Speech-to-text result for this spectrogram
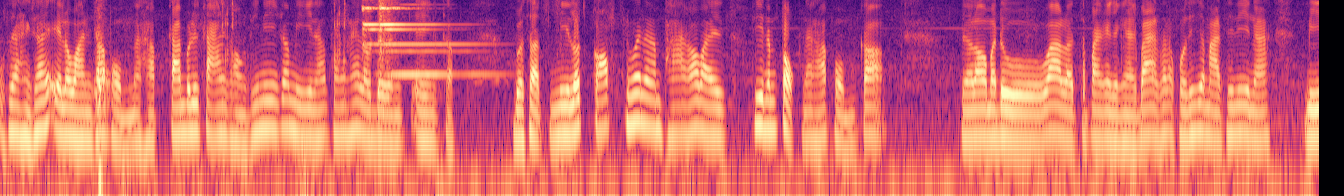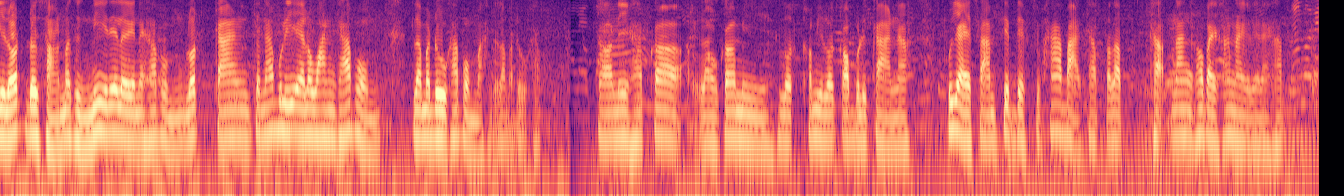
อุทยานแห่งชาติเอราวัณครับผมนะครับการบริการของที่นี่ก็มีนะครับทั้งให้เราเดินเองกับบริษัทมีรถกอล์ฟด้วยนำพาเข้าไปที่น้ำตกนะครับผมก็เดี๋ยวเรามาดูว่าเราจะไปกันยังไงบ้างสำหรับคนที่จะมาที่นี่นะ มีรถโดยสารมาถึงนี่ได้เลยนะครับผมรถการจนบุรีเอราวัณครับผมเรามาดูครับผมมาเดี๋ยวเรามาดูครับ ตอนนี้ครับก็เราก็มีรถเขามีรถกอล์ฟบริการนะผู้ใหญ่ 30 เด็ก 15 บาทครับสำหรับขับนั่งเข้าไปข้างในเลยนะครับนั่งรถไหม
